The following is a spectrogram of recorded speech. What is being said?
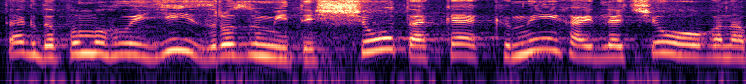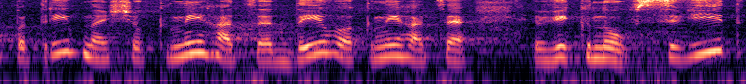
так допомогли їй зрозуміти, що таке книга і для чого вона потрібна, що книга це диво, книга це вікно в світ,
